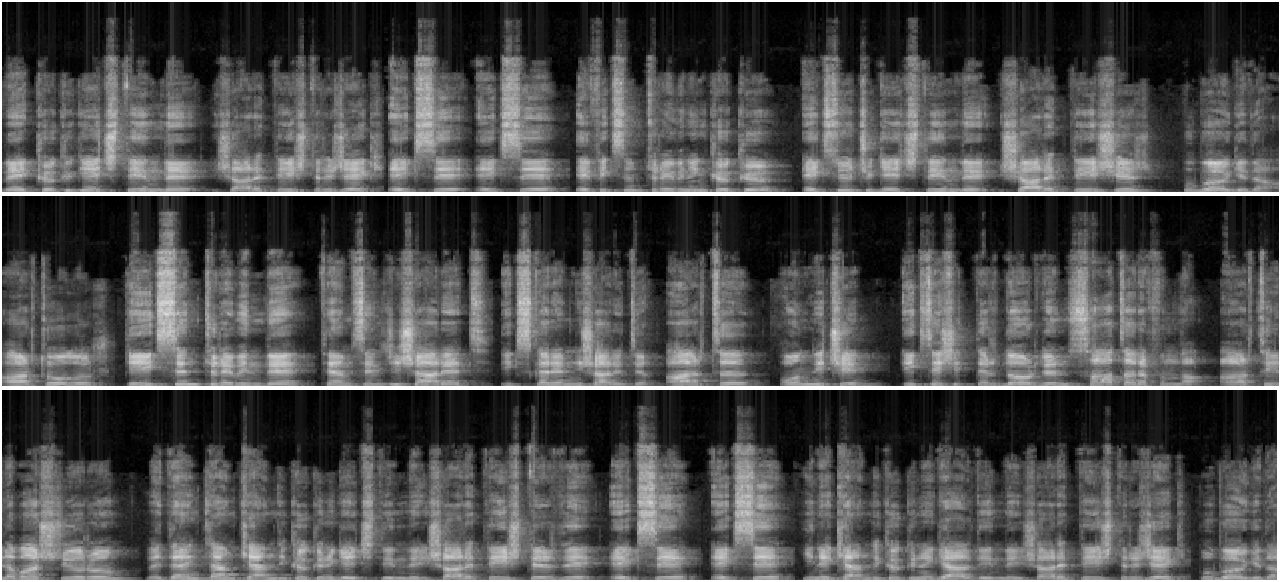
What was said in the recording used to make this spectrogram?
ve kökü geçtiğinde işaret değiştirecek. Eksi, eksi, fx'in türevinin kökü eksi 3'ü geçtiğinde işaret değişir. Bu bölgede artı olur. Gx'in türevinde temsilci işaret x karenin işareti artı. Onun için x eşittir 4'ün sağ tarafında artı ile başlıyorum. Ve denklem kendi kökünü geçtiğinde işaret değiştirdi. Eksi, eksi yine kendi köküne geldiğinde işaret değiştirecek. Bu bölgede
